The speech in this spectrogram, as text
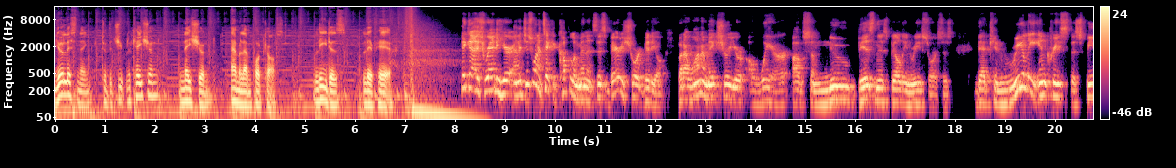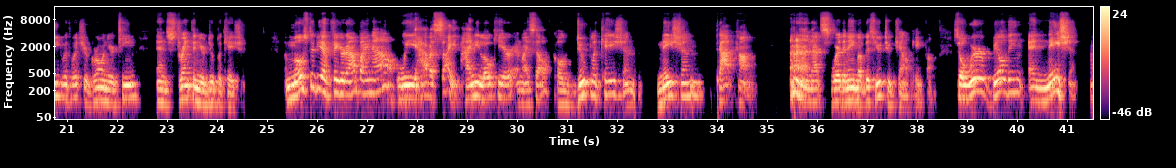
You're listening to the Duplication Nation MLM podcast. Leaders live here. Hey guys, Randy here, and I just want to take a couple of minutes, this very short video, but I want to make sure you're aware of some new business building resources that can really increase the speed with which you're growing your team and strengthen your duplication. Most of you have figured out by now, we have a site, Jaime Lokier and myself, called duplicationnation.com. and that's where the name of this YouTube channel came from. So we're building a nation,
